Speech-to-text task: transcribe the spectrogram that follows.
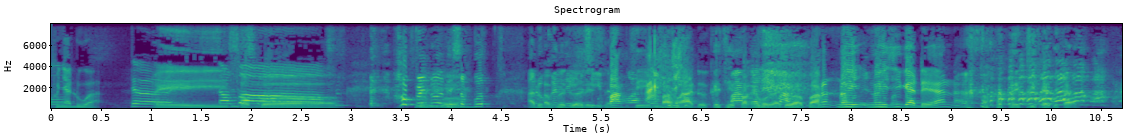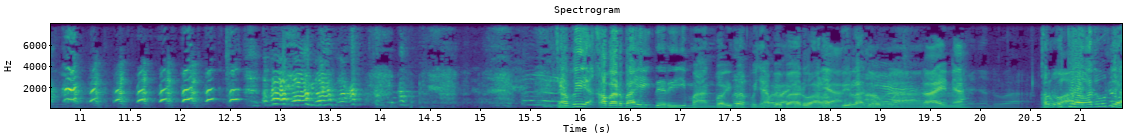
punya dua. Tuh Hei, Sombong. sombong. HP dua disebut aduh kan yang si di Ipang lah Si Ipang lah, aduh ke si Ipangnya bukan dua, Pak. No, no, no hiji gadean. Jika dia. Tapi kabar baik dari Iman bahwa Iman punya HP baru, alhamdulillah dong. Iya. Man. Doain ya. Kan udah, kan udah,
